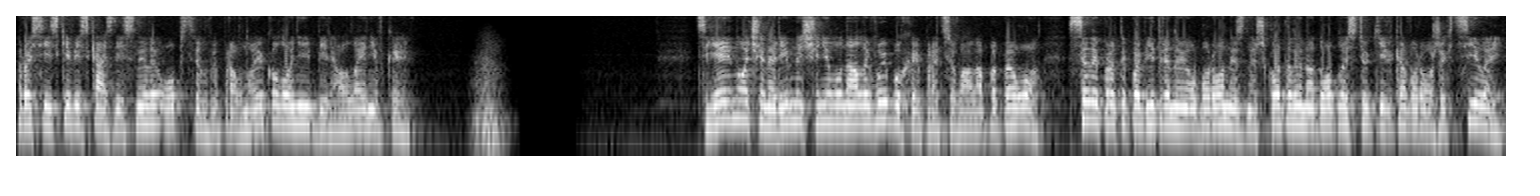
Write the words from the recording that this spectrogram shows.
російські війська здійснили обстріл виправної колонії біля Оленівки. Цієї ночі на Рівненщині лунали вибухи, працювала ППО. Сили протиповітряної оборони знешкодили над областю кілька ворожих цілей.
